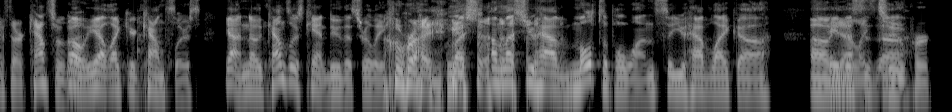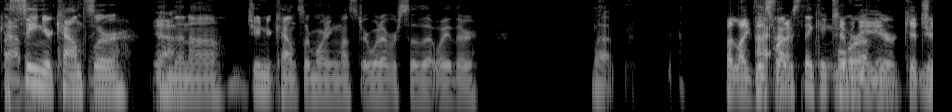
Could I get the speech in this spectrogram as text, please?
if they're a counselor, oh that- yeah like your counselors yeah no counselors can't do this really right. unless unless you have multiple ones so you have like a oh hey, yeah, this like is two a- per a senior kind of thing. counselor Yeah. and then a junior counselor morning muster whatever so that way they're but but like I, this, I was thinking more of your kitchen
